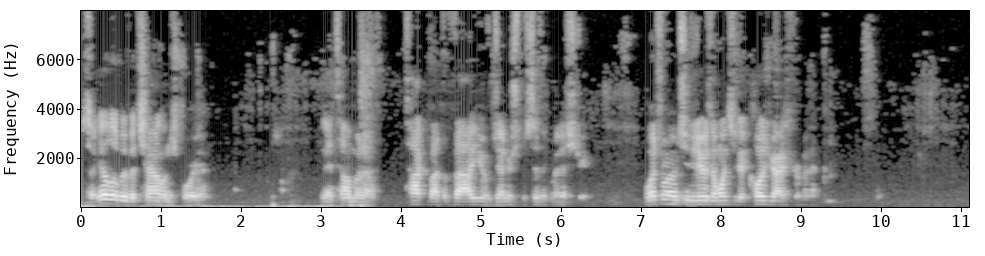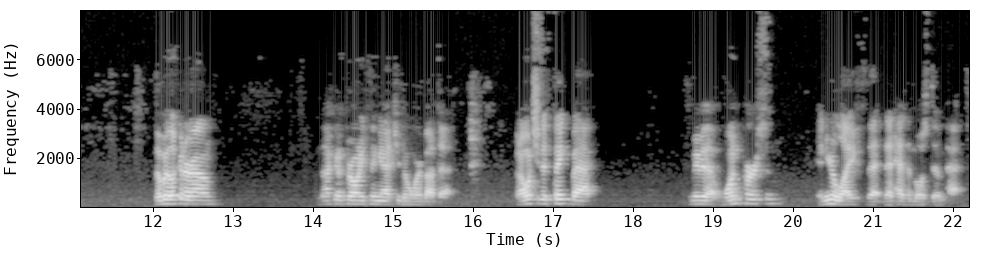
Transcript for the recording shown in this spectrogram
So I got a little bit of a challenge for you. And that's how I'm going to talk about the value of gender specific ministry. What I want you to do is I want you to close your eyes for a minute. Nobody looking around. I'm not going to throw anything at you. Don't worry about that. But I want you to think back to maybe that one person in your life that, that had the most impact.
